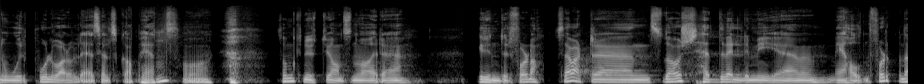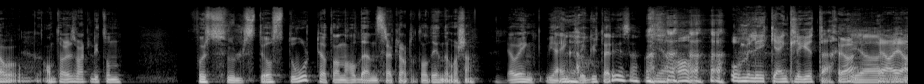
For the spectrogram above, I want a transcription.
Nordpol, var det vel det selskapet het. Og, som Knut Johansen var eh, gründer for. da. Så det, har vært, eh, så det har skjedd veldig mye med Halden-folk, men det har antakeligvis vært litt sånn for svulstig og stort til at en haldenser har klart å ta det inn over seg. Vi er, jo vi er enkle gutter, vi. så. Ja, og vi liker enkle gutter. Ja, ja, ja, ja,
